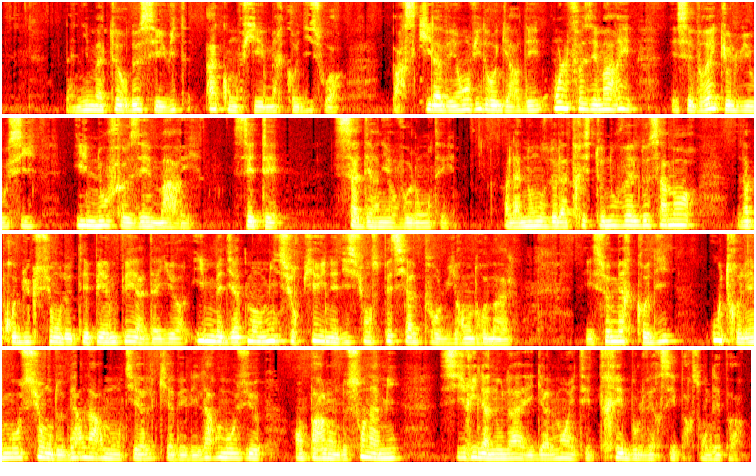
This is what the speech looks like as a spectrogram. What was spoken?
L'animateur de C8 a confié mercredi soir. Parce qu'il avait envie de regarder, on le faisait marrer. Et c'est vrai que lui aussi, il nous faisait marrer. C'était sa dernière volonté. À l'annonce de la triste nouvelle de sa mort, la production de TPMP a d'ailleurs immédiatement mis sur pied une édition spéciale pour lui rendre hommage. Et ce mercredi, outre l'émotion de Bernard Montiel, qui avait les larmes aux yeux en parlant de son ami, Cyril Hanouna a également été très bouleversé par son départ.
